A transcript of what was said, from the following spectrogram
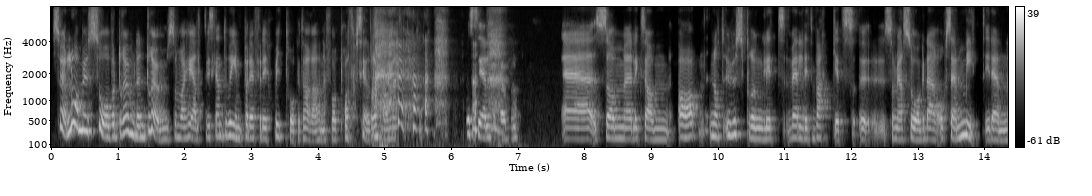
Så jag la mig och sov och drömde en dröm som var helt, vi ska inte gå in på det för det är skittråkigt att höra när folk pratar om sina drömmar. Men speciell dröm. Eh, som liksom, ja, något ursprungligt väldigt vackert eh, som jag såg där. Och sen mitt i den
